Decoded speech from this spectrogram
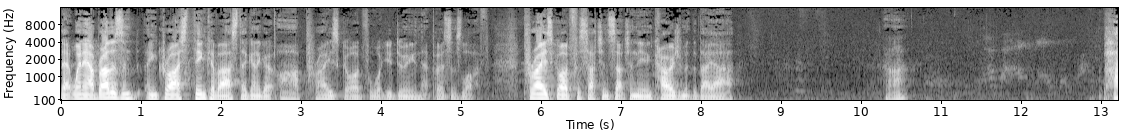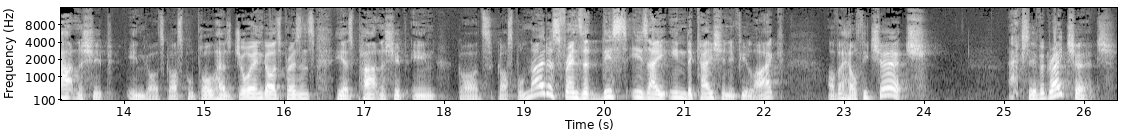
that when our brothers in, in Christ think of us, they're going to go, Oh, praise God for what you're doing in that person's life. Praise God for such and such and the encouragement that they are. Right? Partnership in God's gospel. Paul has joy in God's presence, he has partnership in God's gospel. Notice, friends, that this is a indication, if you like, of a healthy church. Actually, of a great church.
